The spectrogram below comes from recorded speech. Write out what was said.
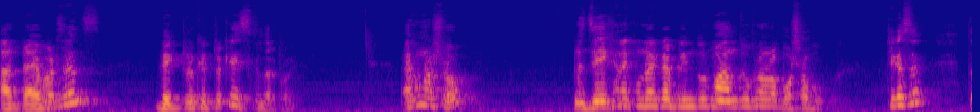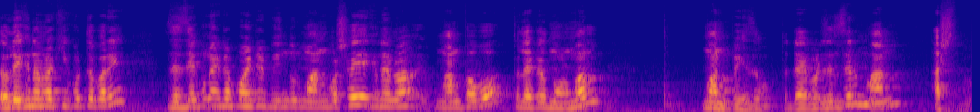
আর ডাইভারজেন্স ভেক্টর ক্ষেত্রকে স্কেলার করে। এখন আসো, যে এখানে কোনো একটা বিন্দুর মান যখন আমরা বসাবো ঠিক আছে? তাহলে এখানে আমরা কি করতে পারি? যে যে কোনো একটা পয়েন্টের বিন্দুর মান বসাই, এখানে আমরা মান পাবো, তাহলে একটা নর্মাল মান পেয়ে যাব। তো ডাইভারজেন্সের মান আসবে।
